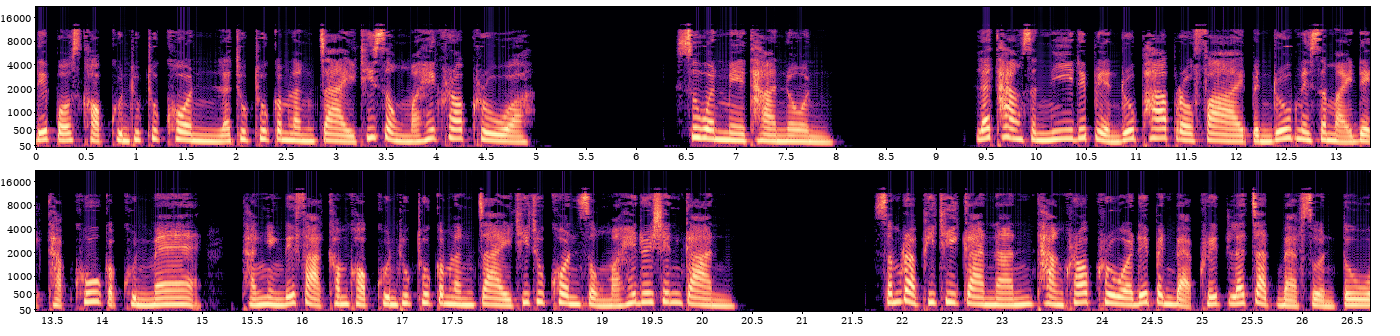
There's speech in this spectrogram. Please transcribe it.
ได้โพสต์ขอบคุณทุกๆ คนและทุกๆกำลังใจที่ส่งมาให้ครอบครัวสุวรรณเมธานนท์ และทางซันนี่ได้เปลี่ยนรูปภาพโปรไฟล์เป็นรูปในสมัยเด็กถับคู่กับคุณแม่ ทั้งยังได้ฝากคำขอบคุณทุกๆกำลังใจที่ทุกคนส่งมาให้ด้วยเช่นกันสำหรับพิธีการนั้นทางครอบครัวได้เป็นแบบคริสต์และจัดแบบส่วนตัว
